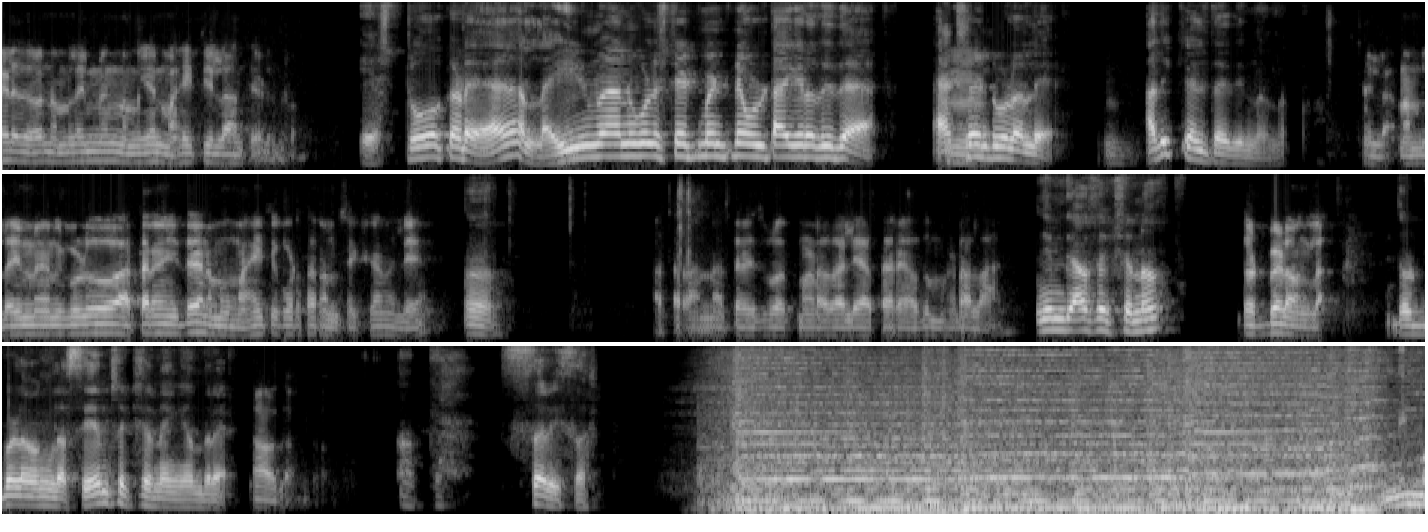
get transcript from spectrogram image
ಹೇಳಿದ್ರು ನಮ್ಮ ಲೈನ್ ಮ್ಯಾನ್ ನಮ್ಗೇನ್ ಮಾಹಿತಿ ಇಲ್ಲ ಅಂತ ಹೇಳಿದ್ರು. ಎಷ್ಟೋ ಕಡೆ ಲೈನ್ ಮ್ಯಾನ್ಗಳ ಸ್ಟೇಟ್ಮೆಂಟ್ನೇ ಉಲ್ಟಾಗಿರೋದಿದೆ ಆಕ್ಸಿಡೆಂಟ್ಗಳಲ್ಲಿ. ಅದಕ್ಕೆ ಹೇಳ್ತಾ ಇದ್ದೀನಿ ನಾನು. ಇಲ್ಲ ನಮ್ಮ ಲೈನ್ ಮ್ಯಾನ್ಗಳು ಆತರ ಇದ್ರೆ ನಮಗೆ ಮಾಹಿತಿ ಕೊಡ್ತಾರೆ ನಮ್ಮ ಸೆಕ್ಷನ್ ಅಲ್ಲಿ ಆತರ ಅನ್ನ ವರ್ಕ್ ಮಾಡೋದಲ್ಲಿ ಆತರ ಯಾವ್ದು ಮಾಡಲ್ಲ. ನಿಮ್ದು ಯಾವ ಸೆಕ್ಷನ್? ದೊಡ್ಡ ಬೆಳವಂಗ್ಲ ದೊಡ್ಡ ಬೆಳವಂಗ್ಲ ಸೇಮ್ ಸೆಕ್ಷನ್ ಹೆಂಗಂದ್ರೆ ಹೌದೌದು ಓಕೆ ಸರಿ ಸರ್. ನಿಮ್ಮ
